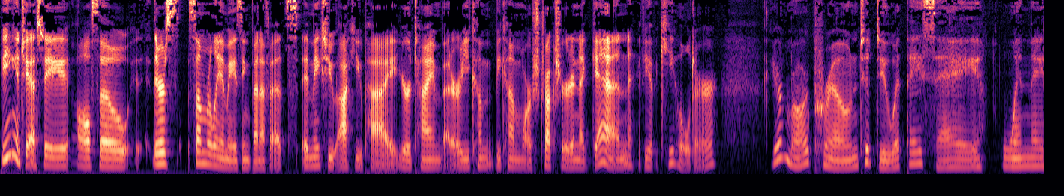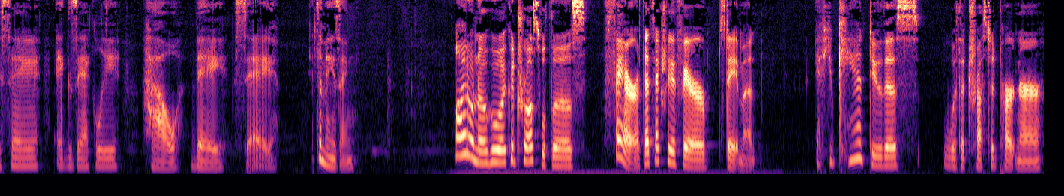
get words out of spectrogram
Being in chastity also, there's some really amazing benefits. It makes you occupy your time better. You come become more structured, and again, if you have a key holder, you're more prone to do what they say when they say exactly how they say. It's amazing. I don't know who I could trust with this. Fair. That's actually a fair statement. If you can't do this with a trusted partner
